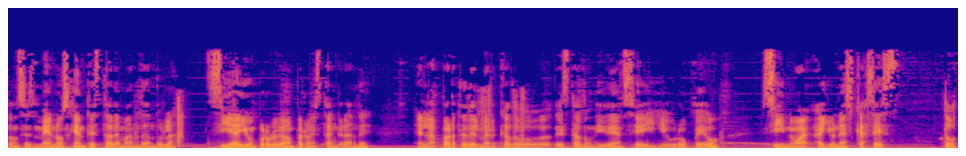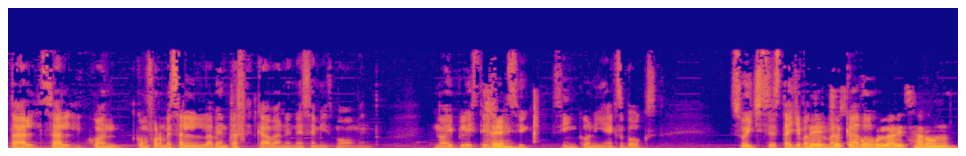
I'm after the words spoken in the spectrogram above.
entonces menos gente está demandándola. Sí hay un problema, pero no es tan grande. En la parte del mercado estadounidense y europeo, sí no hay, una escasez total. Sal, conforme sale la venta se acaban en ese mismo momento. No hay PlayStation 5 ni Xbox. Switch se está llevando de al mercado. Se popularizaron,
